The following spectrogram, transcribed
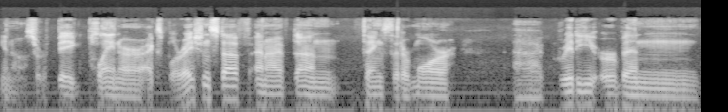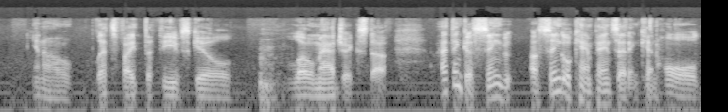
you know, sort of big planar exploration stuff, and I've done things that are more uh, gritty, urban, you know, let's fight the thieves guild, low magic stuff. I think a single a single campaign setting can hold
